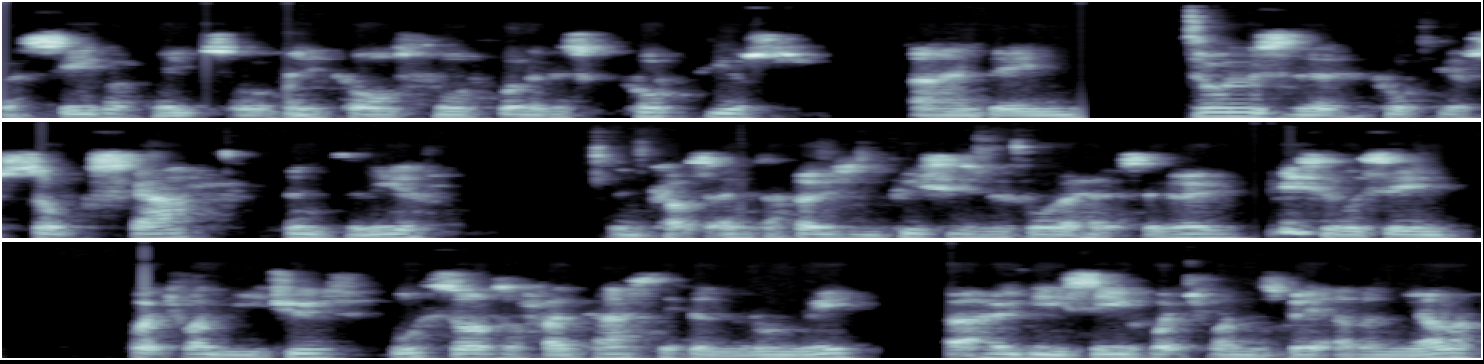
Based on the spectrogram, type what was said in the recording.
a saber type sword, and he calls forth one of his courtiers and then throws the courtier's silk scarf into the air and cuts it into a thousand pieces before it hits the ground. Basically saying, which one do you choose? Both swords are fantastic in their own way, but how do you say which one's better than the other?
